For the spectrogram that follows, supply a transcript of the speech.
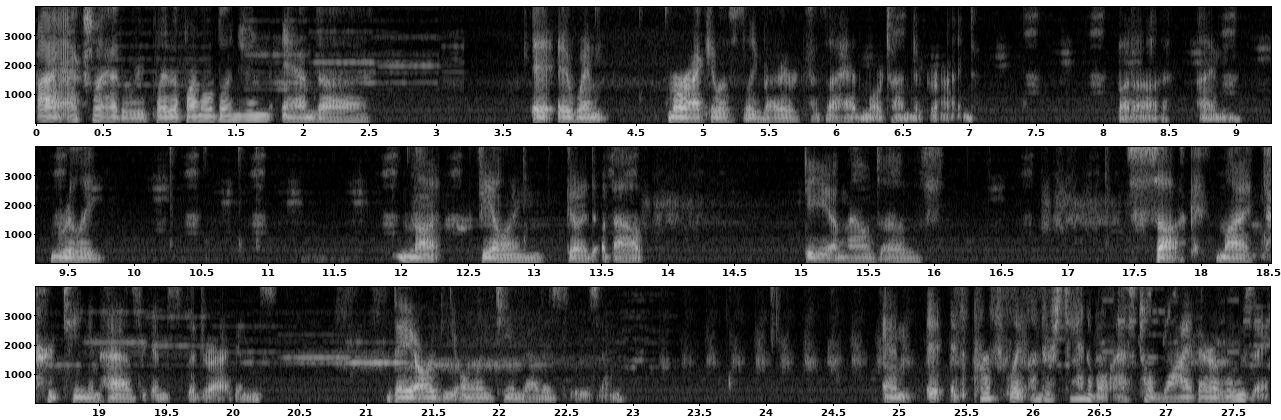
I actually had to replay the final dungeon, and uh, it, it went miraculously better because I had more time to grind. But uh, I'm really not feeling good about the amount of suck my third team has against the Dragons. They are the only team that is losing. And it, it's perfectly understandable as to why they're losing.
